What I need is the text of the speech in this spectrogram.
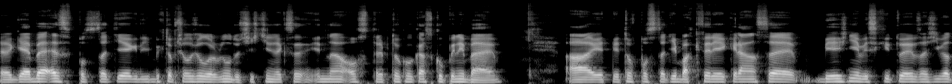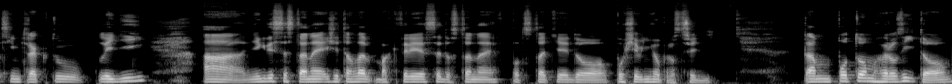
Eh, GBS v podstatě, když bych to přeložil rovnou do češtiny, tak se jedná o streptokoka skupiny B. A je, je to v podstatě bakterie, která se běžně vyskytuje v zažívacím traktu lidí a někdy se stane, že tahle bakterie se dostane v podstatě do poševního prostředí. Tam potom hrozí to,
